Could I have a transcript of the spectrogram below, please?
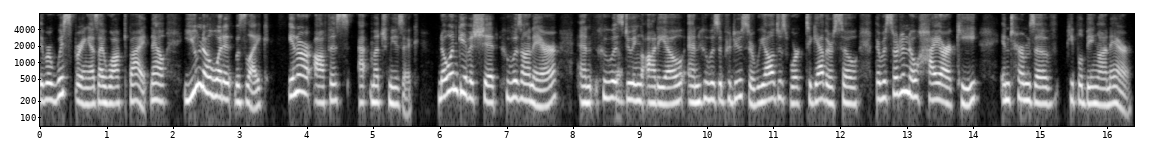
They were whispering as I walked by. Now, you know what it was like in our office at Much Music. No one gave a shit who was on air and who was doing audio and who was a producer. We all just worked together. So there was sort of no hierarchy in terms of people being on air.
